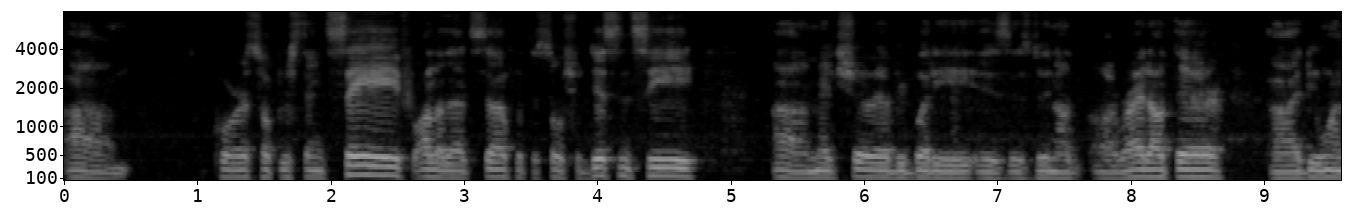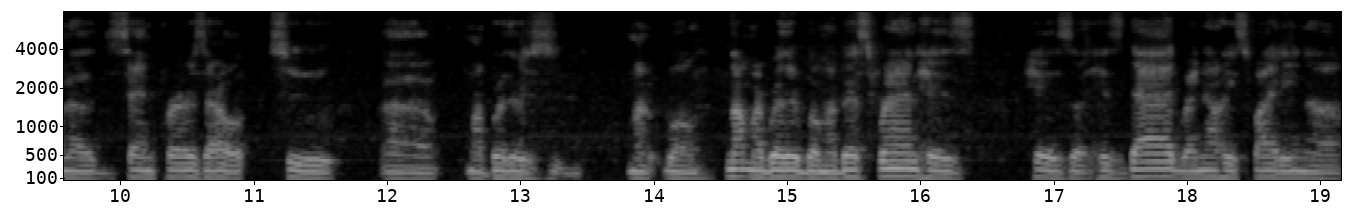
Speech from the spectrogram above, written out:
Um, course, hope you're staying safe, all of that stuff with the social distancing. Uh, make sure everybody is, is doing all, all right out there. Uh, I do want to send prayers out to uh, my brother's, my well, not my brother, but my best friend. His his uh, his dad right now he's fighting uh,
